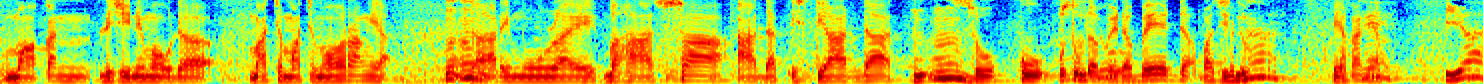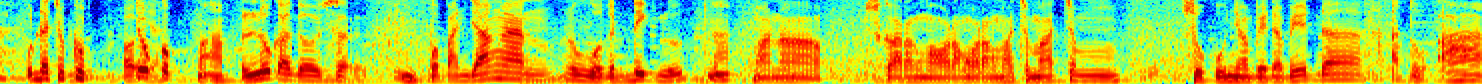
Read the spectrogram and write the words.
makan di sini mah udah Macem-macem orang ya Mm-mm. Dari mulai bahasa Adat istiadat Mm-mm. Suku Itu udah Setuju. beda-beda pas itu Benar. Ya kan Oke. ya Iya. Udah cukup, Oh, cukup. iya. Maaf. Lu kagak usah kepanjangan. Lu gua gedik lu. Nah. Mana sekarang mah orang-orang macem-macem sukunya beda-beda. Atuh ah,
